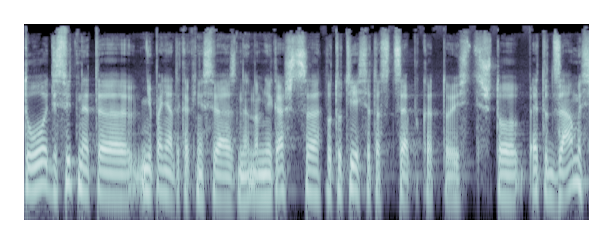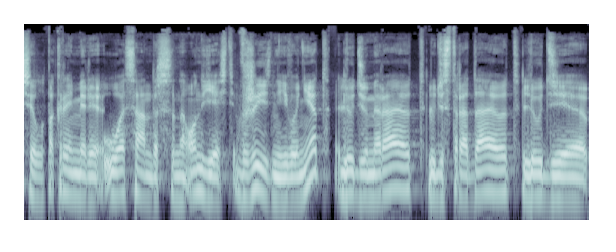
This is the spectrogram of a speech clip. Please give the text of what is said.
то действительно это непонятно, как не связано. Но мне кажется, вот тут есть эта сцепка, то есть, что этот замысел, по крайней мере, у Уэса Андерсона, он есть. В жизни его нет, люди умирают, люди страдают, люди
